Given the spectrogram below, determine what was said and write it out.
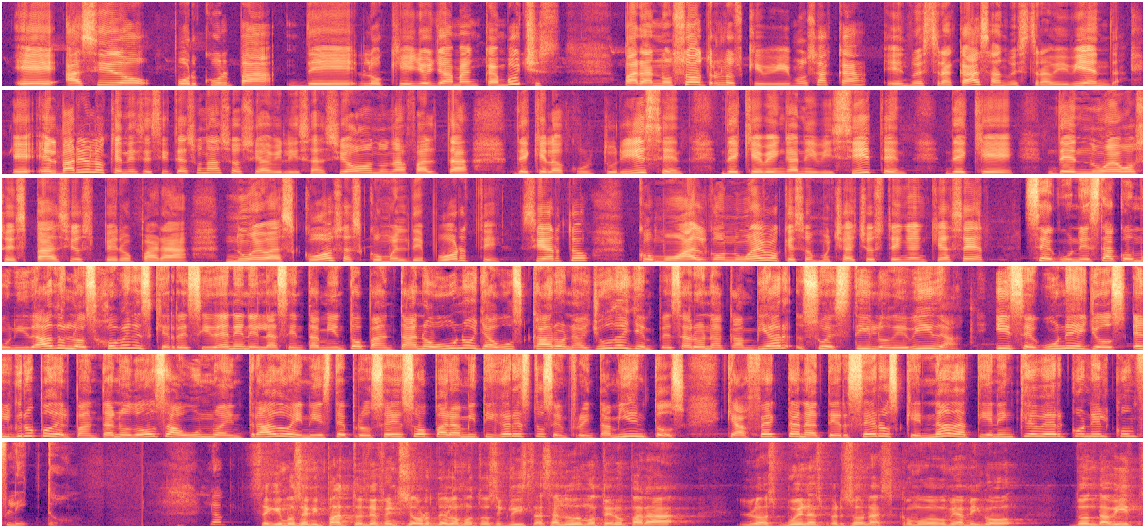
eh, ha sido por culpa de lo que ellos llaman cambuches. Para nosotros los que vivimos acá es nuestra casa, nuestra vivienda. Eh, el barrio lo que necesita es una sociabilización, una falta de que lo culturicen, de que vengan y visiten, de que den nuevos espacios, pero para nuevas cosas como el deporte, ¿cierto? Como algo nuevo que esos muchachos tengan que hacer. Según esta comunidad, los jóvenes que residen en el asentamiento Pantano 1 ya buscaron ayuda y empezaron a cambiar su estilo de vida. Y según ellos, el grupo del Pantano 2 aún no ha entrado en este proceso para mitigar estos enfrentamientos que afectan a terceros que nada tienen que ver con el conflicto. Seguimos en Impacto, el defensor de los motociclistas. Saludo Motero para las buenas personas, como mi amigo Don David,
